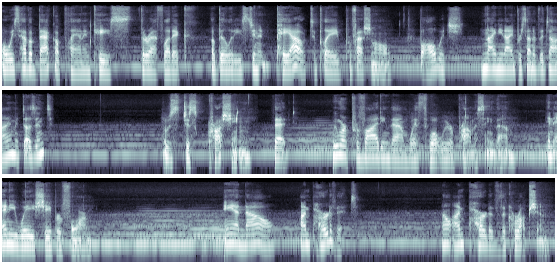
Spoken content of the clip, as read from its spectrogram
always have a backup plan in case their athletic abilities didn't pay out to play professional ball, which 99% of the time it doesn't. It was just crushing that we weren't providing them with what we were promising them in any way, shape, or form. And now I'm part of it. Now I'm part of the corruption.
